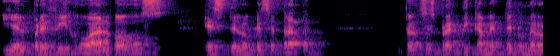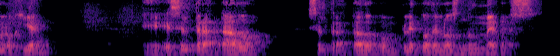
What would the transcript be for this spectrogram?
Y el prefijo a logos es de lo que se trata. Entonces, prácticamente numerología eh, es el tratado, es el tratado completo de los números.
